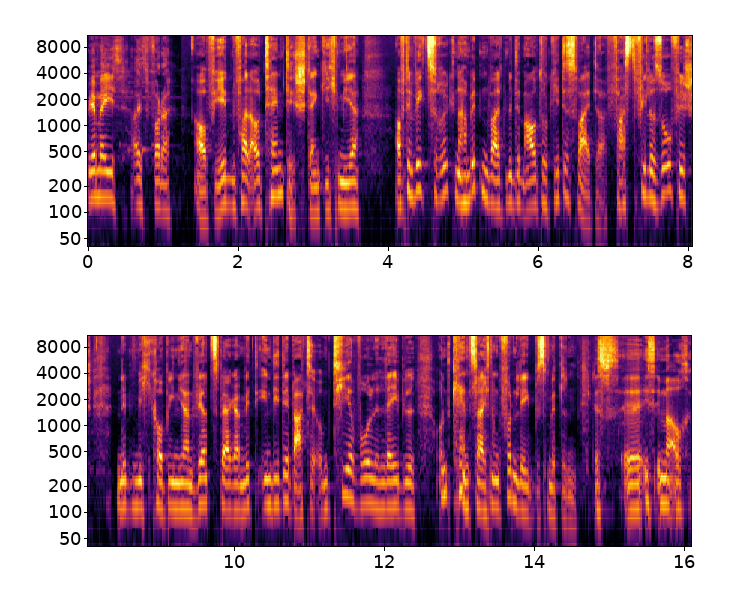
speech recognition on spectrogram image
wie man ist als Pfarrer. Auf jeden Fall authentisch, denke ich mir. Auf dem Weg zurück nach Mittenwald mit dem Auto geht es weiter. Fast philosophisch nimmt mich Corbinian Wirtsberger mit in die Debatte um Tierwohl, Label und Kennzeichnung von Lebensmitteln. Das äh, ist immer auch, äh,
